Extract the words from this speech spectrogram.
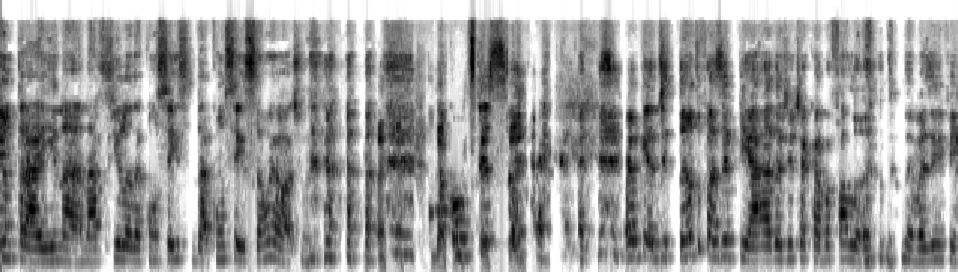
entrar aí na, na fila da, Conceição, da Conceição é ótimo. Né? da Conceição. É porque de tanto fazer piada a gente acaba falando, né? Mas enfim,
